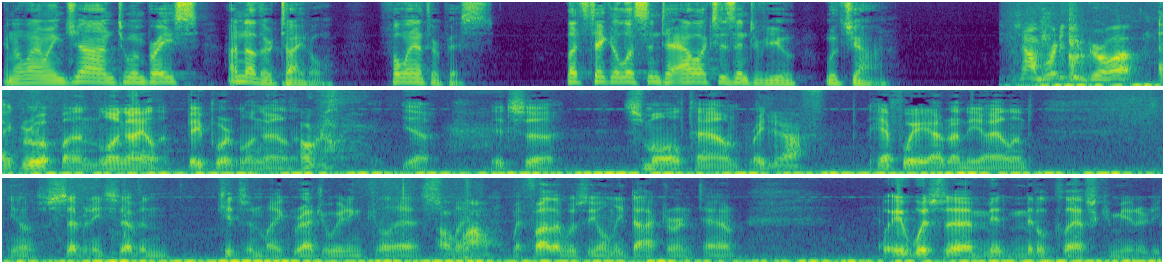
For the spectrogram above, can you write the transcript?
in allowing John to embrace another title, philanthropist. Let's take a listen to Alex's interview with John. John, where did you grow up? I grew up on Long Island, Bayport, Long Island. Oh, really? Yeah, it's a small town, right Yeah. halfway out on the island. You know, 77 kids in my graduating class. Oh, my, wow. My father was the only doctor in town. It was a mid- middle class community.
